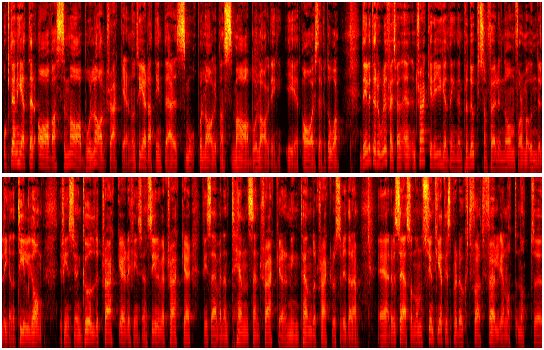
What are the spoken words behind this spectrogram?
Och den heter Ava Smabolag Tracker. Notera att det inte är småbolag utan smabolag. Det är ett A istället för ett Å. Det är lite roligt faktiskt, för en, en tracker är ju helt enkelt en produkt som följer någon form av underliggande tillgång. Det finns ju en guld-tracker, det finns ju en silver-tracker, det finns även en Tencent-tracker, en Nintendo-tracker och så vidare. Eh, det vill säga alltså någon syntetisk produkt för att följa något, något eh,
